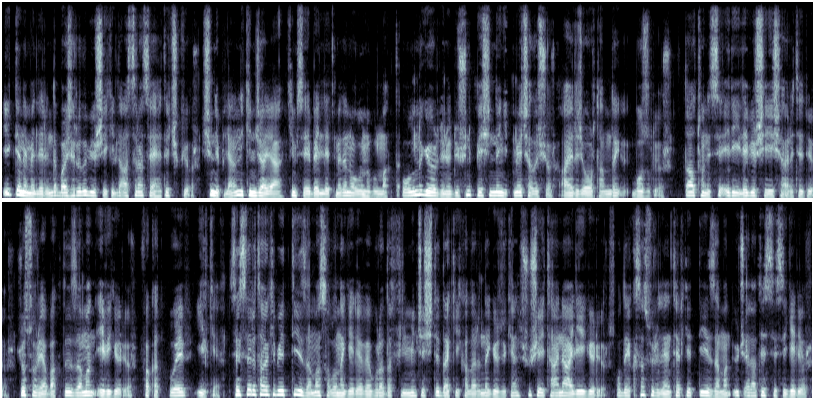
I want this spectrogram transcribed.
İlk denemelerinde başarılı bir şekilde astral seyahate çıkıyor. Şimdi planın ikinci ayağı kimseye belli etmeden oğlunu bulmakta. Oğlunu gördüğünü düşünüp peşinden gitmeye çalışıyor. Ayrıca ortamda bozuluyor. Dalton ise eliyle bir şeyi işaret ediyor. Joss oraya baktığı zaman evi görüyor. Fakat bu ev ilk ev. Sesleri takip ettiği zaman salona geliyor ve burada filmin çeşitli dakikalarında gözüken şu şeytani aileyi görüyoruz. Odayı kısa süreliğine terk ettiği zaman 3 el ateş sesi geliyor.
